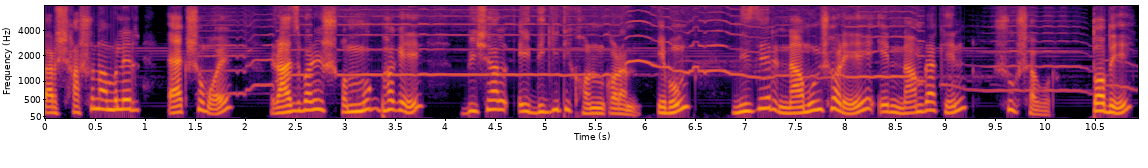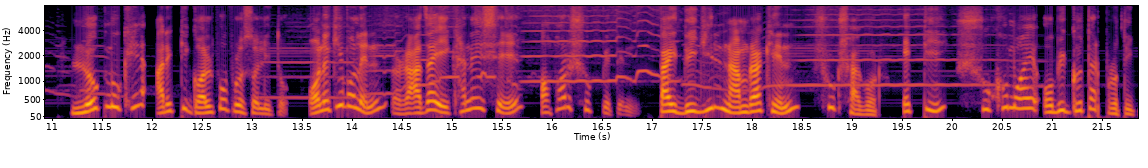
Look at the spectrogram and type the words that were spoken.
তার শাসন আমলের এক সময় রাজবাড়ির সম্মুখভাগে বিশাল এই দিঘিটি খনন করান এবং নিজের নামানুসারে এর নাম রাখেন সুখসাগর। তবে লোকমুখে আরেকটি গল্প প্রচলিত। অনেকেই বলেন, রাজা এখানে এসে অপার সুখ পেতেন। তাই দিঘির নাম রাখেন সুখসাগর। একটি সুখময় অভিজ্ঞতার প্রতীক।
